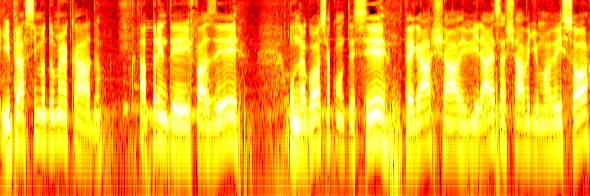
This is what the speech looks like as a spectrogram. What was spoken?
ir para cima do mercado, aprender e fazer o negócio acontecer, pegar a chave virar essa chave de uma vez só,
